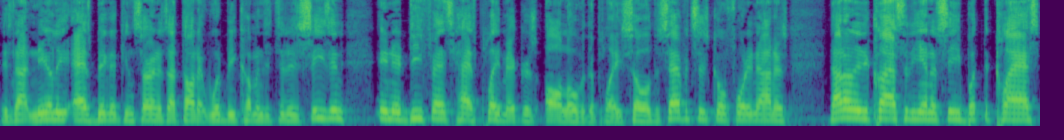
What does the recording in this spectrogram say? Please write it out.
is not nearly as big a concern as I thought it would be coming into this season. And their defense has playmakers all over the place. So the San Francisco 49ers, not only the class of the NFC, but the class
